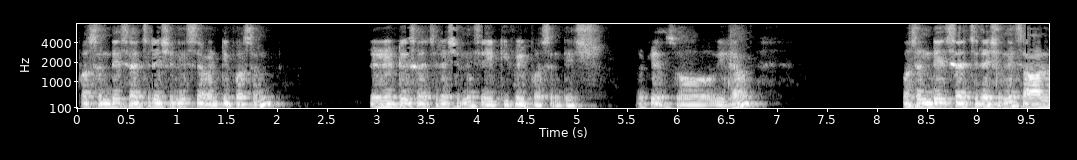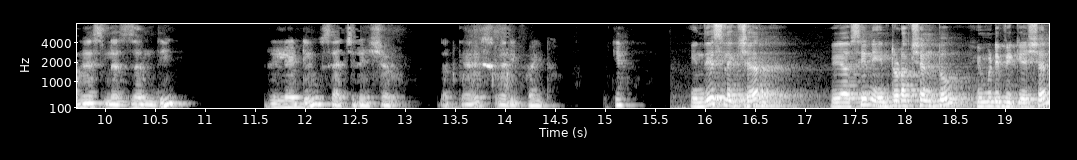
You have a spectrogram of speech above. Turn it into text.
percentage saturation is 70 percent relative saturation is 85 percentage okay so we have percentage saturation is always less than the relative saturation that is verified okay In this lecture, we have seen introduction to humidification.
